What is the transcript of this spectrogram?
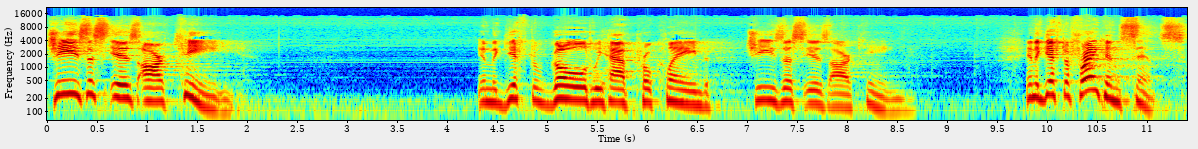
Jesus is our king. In the gift of gold, we have proclaimed Jesus is our King. In the gift of frankincense,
